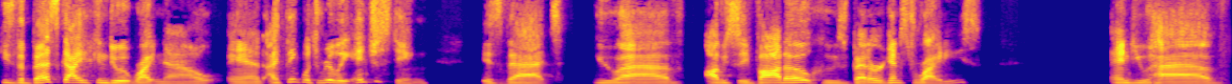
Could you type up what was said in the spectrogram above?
He's the best guy who can do it right now. And I think what's really interesting is that you have obviously Votto, who's better against righties, and you have,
